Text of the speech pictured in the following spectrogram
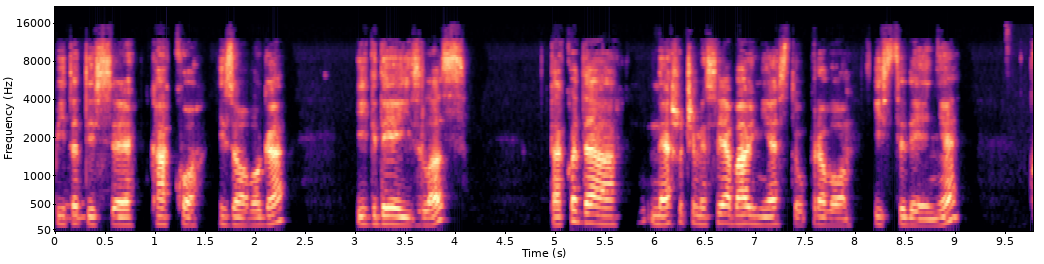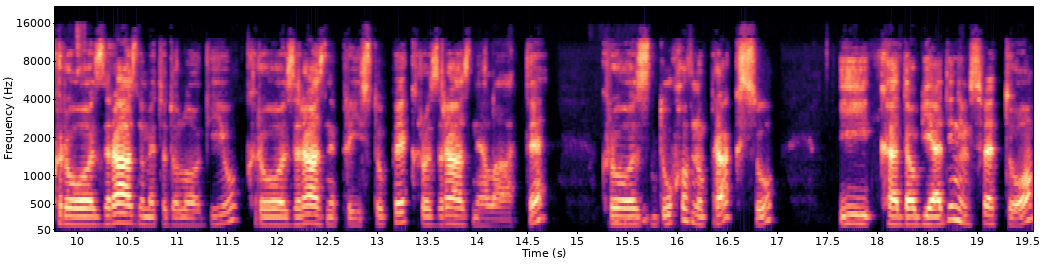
pitati se kako iz ovoga i gde je izlaz. Tako da nešto čime se ja bavim jeste upravo iscedenje kroz raznu metodologiju, kroz razne pristupe, kroz razne alate, kroz mm -hmm. duhovnu praksu i kada objedinim sve to,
